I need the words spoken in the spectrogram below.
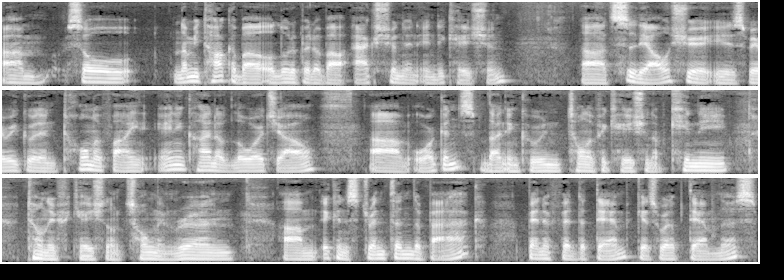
Um, so let me talk about a little bit about action and indication. Uh, 次髎穴 is very good in tonifying any kind of lower jiao um, organs, that include tonification of kidney, tonification of chong and ren. Um, it can strengthen the back, benefit the damp, gets rid of dampness.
